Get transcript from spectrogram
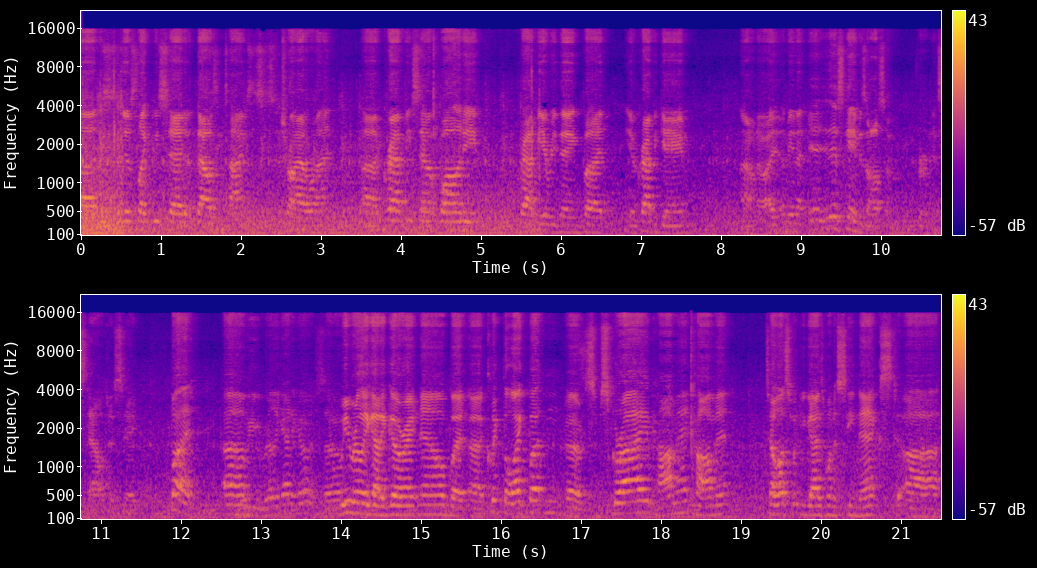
Uh, this is just like we said a thousand times. This is a trial run. Uh, crappy sound quality, crappy everything, but you know, crappy game. I don't know. I, I mean, it, this game is awesome for nostalgia's sake. But um, we really gotta go, so. we really got to go right now, but uh, click the like button, uh, subscribe, Comment. comment, tell us what you guys want to see next. Uh,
